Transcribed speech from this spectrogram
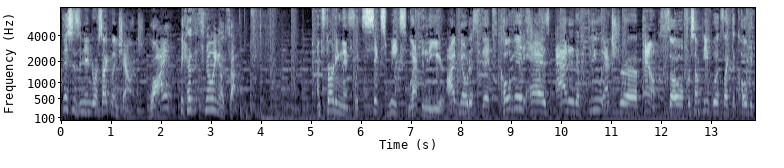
This is an indoor cycling challenge. Why? Because it's snowing outside. I'm starting this with six weeks left in the year. I've noticed that COVID has added a few extra pounds. So for some people, it's like the COVID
